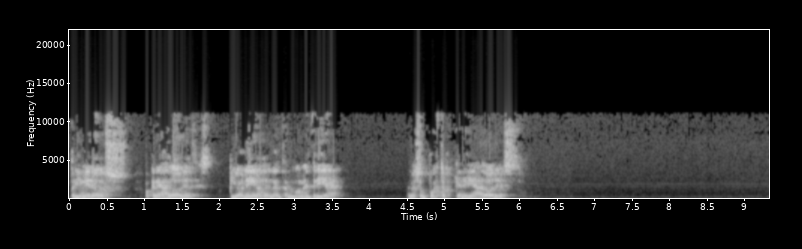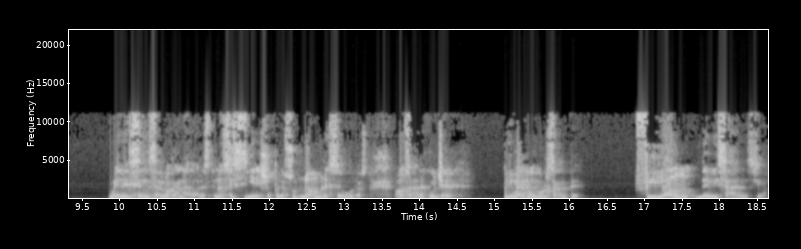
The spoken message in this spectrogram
primeros o creadores, pioneros de la termometría, de los supuestos creadores, merecen ser los ganadores. No sé si ellos, pero sus nombres seguros. Vamos a ver, escuchen. Primer concursante, Filón de Bizancio.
